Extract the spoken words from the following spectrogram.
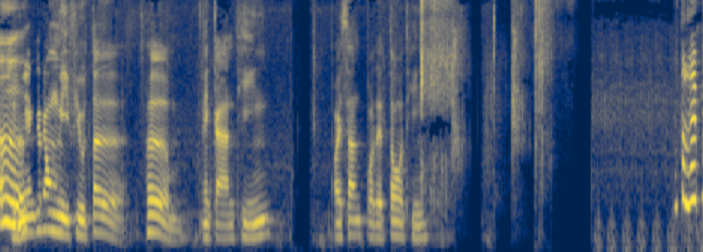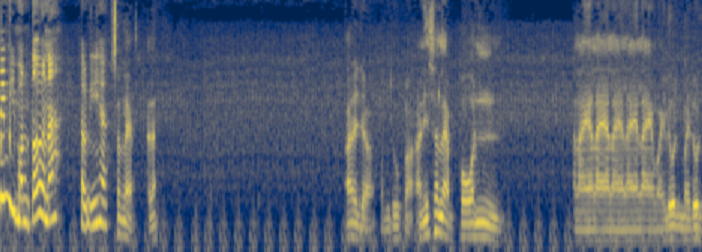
เอหอรืองั้นก็ต้องมีฟิลเตอร์เพิ่มในการทิ้ง poison potato ทิ้ง ตอนแรกไม่มี monster นะแถวนี้ค่ะ slab นะอะไรเดี๋ยวผมดูก่อน อันนี้ slab บน อะไรอะไรอะไรอะไรอะไรวัยรุ่นวัยรุ่น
